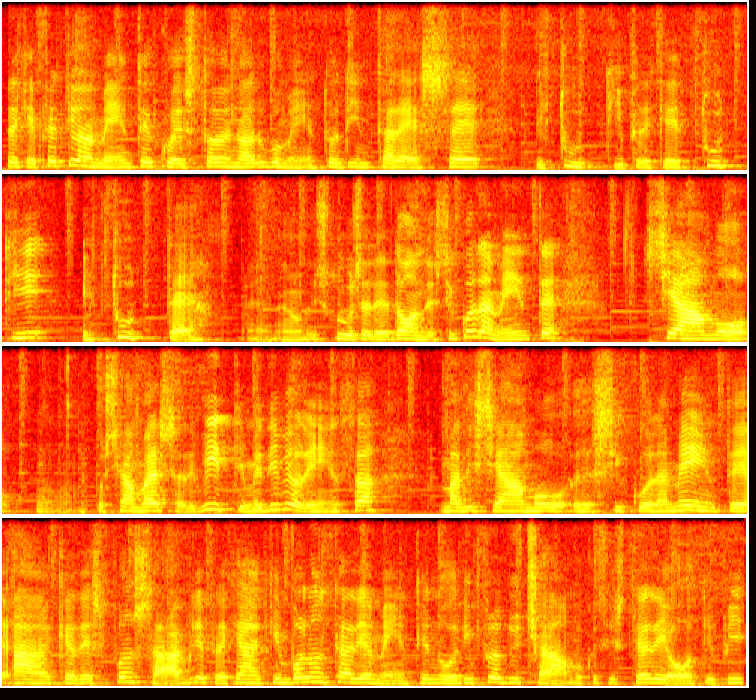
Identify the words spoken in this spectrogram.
perché effettivamente questo è un argomento di interesse di tutti, perché tutti e tutte, eh, non escluse le donne sicuramente, siamo, mm, possiamo essere vittime di violenza, ma ne siamo eh, sicuramente anche responsabili perché anche involontariamente noi riproduciamo questi stereotipi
